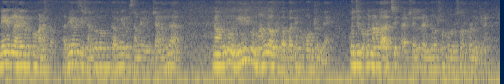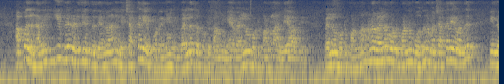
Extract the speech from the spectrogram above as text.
நேர்கள் அனைவருக்கும் வணக்கம். ரேவதி சண்முகம் கவிஞர் சமையல் சேனலில் நான் வந்து ஒரு இனிப்பு மாங்காய் ஊறுகாய் பதிவு போட்டிருந்தேன். கொஞ்சம் ரொம்ப நாள் ஆச்சு. ஆக்சுவலாக ரெண்டு வருஷம் மூணு வருஷம் இருக்கும்னு நினைக்கிறேன். அப்போ அதில் நிறைய பேர் எழுதியிருந்தது என்னன்னா நீங்கள் சர்க்கரையை போடுறீங்க எனக்கு வெள்ளத்தை போட்டு காமிங்க. வெல்லம் போட்டு பண்ணலாம் இல்லையா அப்படின்னு. வெல்லம் போட்டு பண்ணலாம். ஆனால் வெல்லம் போட்டு பண்ணும்போது நம்ம சர்க்கரையை வந்து இந்த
